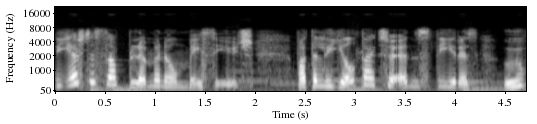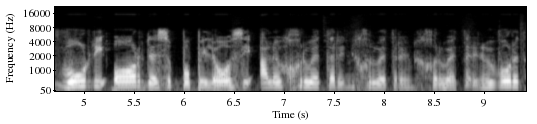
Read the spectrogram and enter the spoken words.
Die eerste subliminal message wat hulle heeltyd so instuur is, hoe word die aarde se populasie al hoe groter en groter en groter en hoe word dit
